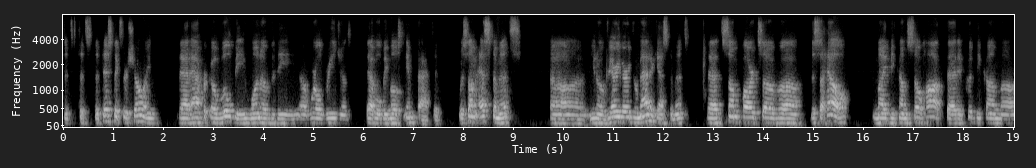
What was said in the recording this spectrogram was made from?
the, the statistics are showing that Africa will be one of the uh, world regions that will be most impacted. With some estimates, uh, you know, very, very dramatic estimates, that some parts of uh, the Sahel might become so hot that it could become, uh,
